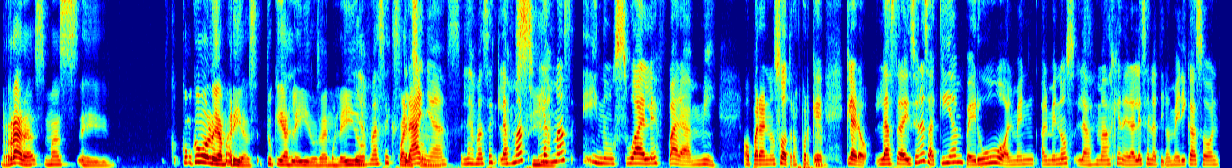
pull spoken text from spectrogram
raras, más... eh, ¿cómo, ¿Cómo lo llamarías? Tú que has leído, o sea, hemos leído. Las más extrañas, las más, las más, Sí. las más inusuales para mí o para nosotros, porque Claro. claro, las tradiciones aquí en Perú, o al, men- al menos las más generales en Latinoamérica, son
